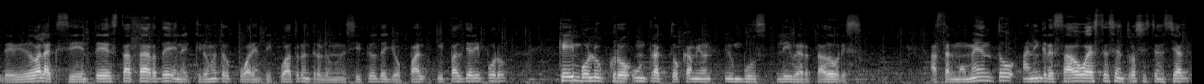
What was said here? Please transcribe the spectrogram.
debido al accidente de esta tarde en el kilómetro 44 entre los municipios de Yopal y Paz de Ariporo que involucró un tractocamión y un bus Libertadores. Hasta el momento han ingresado a este centro asistencial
